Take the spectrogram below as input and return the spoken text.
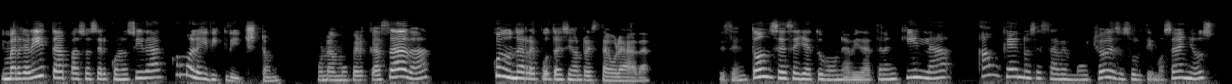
y Margarita pasó a ser conocida como Lady Crichton, una mujer casada con una reputación restaurada. Desde entonces ella tuvo una vida tranquila, aunque no se sabe mucho de sus últimos años,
